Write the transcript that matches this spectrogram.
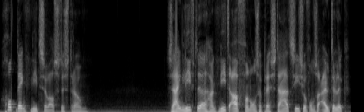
God denkt niet zoals de stroom. Zijn liefde hangt niet af van onze prestaties of onze uiterlijk,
